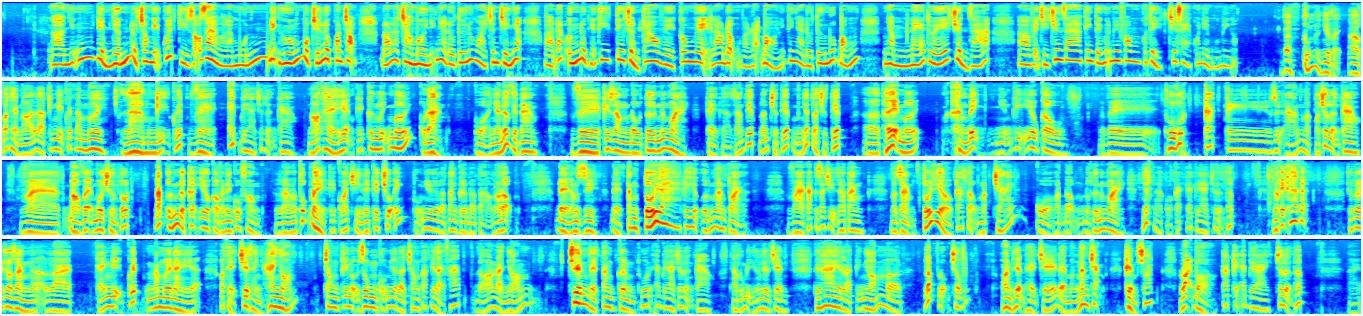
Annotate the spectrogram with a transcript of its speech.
à, những điểm nhấn ở trong nghị quyết thì rõ ràng là muốn định hướng một chiến lược quan trọng đó là chào mời những nhà đầu tư nước ngoài chân chính ạ và đáp ứng được những cái tiêu chuẩn cao về công nghệ lao động và loại bỏ những cái nhà đầu tư núp bóng nhằm né thuế chuyển giá à, vậy thì chuyên gia kinh tế Nguyễn Minh Phong có thể chia sẻ quan điểm của mình không? Vâng, đúng là như vậy. Ờ, có thể nói là cái nghị quyết 50 là một nghị quyết về FDI chất lượng cao. Nó thể hiện cái cương lĩnh mới của Đảng của nhà nước Việt Nam về cái dòng đầu tư nước ngoài, kể cả gián tiếp lẫn trực tiếp, nhất là trực tiếp. Ờ, thế hệ mới khẳng định những cái yêu cầu về thu hút các cái dự án mà có chất lượng cao và bảo vệ môi trường tốt, đáp ứng được các yêu cầu về an ninh quốc phòng là nó thúc đẩy cái quá trình lên cái chuỗi cũng như là tăng cường đào tạo lao động để làm gì? Để tăng tối đa cái hiệu ứng lan tỏa và các cái giá trị gia tăng và giảm tối thiểu các tác động mặt trái của hoạt động đầu tư nước ngoài, nhất là của các FDI chất lượng thấp. Nói cách khác, chúng tôi cho rằng là cái nghị quyết 50 này có thể chia thành hai nhóm trong cái nội dung cũng như là trong các cái giải pháp đó là nhóm chuyên về tăng cường thu hút FDI chất lượng cao theo đúng định hướng nêu trên. Thứ hai là cái nhóm mà lấp lỗ trống, hoàn thiện thể chế để mà ngăn chặn, kiểm soát, loại bỏ các cái FDI chất lượng thấp. Đấy.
